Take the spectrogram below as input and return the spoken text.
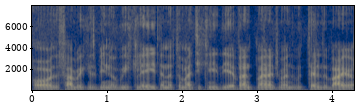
or the fabric has been a week late, and automatically the event management would tell the buyer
